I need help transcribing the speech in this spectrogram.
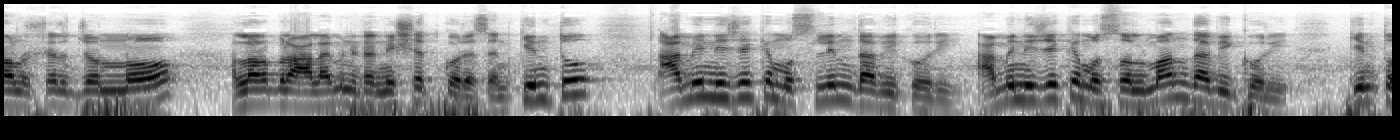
মানুষের জন্য আল্লাহ রবুল আলমিন এটা নিষেধ করেছেন। কিন্তু আমি নিজেকে মুসলিম দাবি করি, আমি নিজেকে মুসলমান দাবি করি, কিন্তু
